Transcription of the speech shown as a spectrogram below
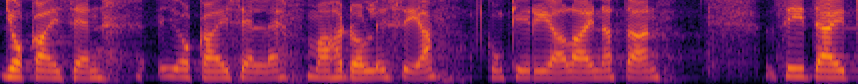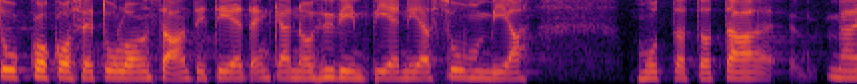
jokaisen, jokaiselle mahdollisia, kun kirjaa lainataan. Siitä ei tule koko se tulonsaanti tietenkään, ne on hyvin pieniä summia, mutta tota, mä,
